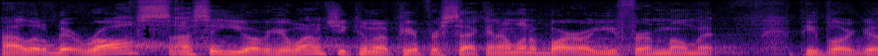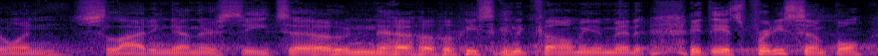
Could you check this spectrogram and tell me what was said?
a little bit. Ross, I see you over here. Why don't you come up here for a second? I want to borrow you for a moment. People are going, sliding down their seats. Oh no, he's going to call me in a minute. It, it's pretty simple.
